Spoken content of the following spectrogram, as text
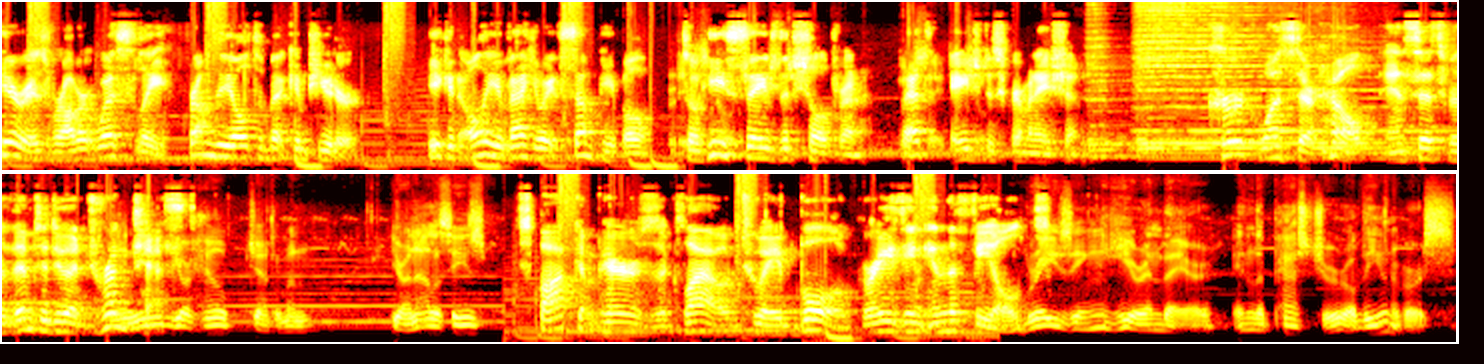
here is Robert Wesley from The Ultimate Computer. He can only evacuate some people, so he saves the children. That's age discrimination. Kirk wants their help and says for them to do a drug I test. your help, gentlemen. Your analyses? Spock compares the cloud to a bull grazing in the field. Grazing here and there in the pasture of the universe.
